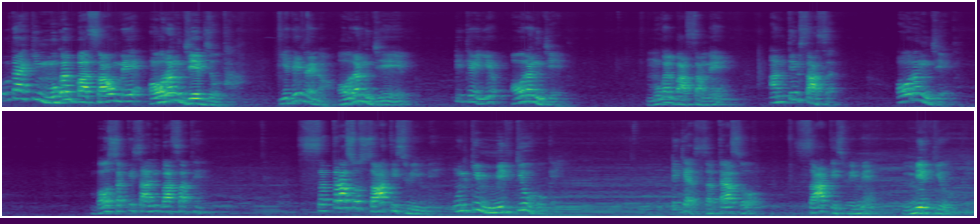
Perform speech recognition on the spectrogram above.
बोलता है कि मुगल बादशाहों में औरंगज़ेब जो था, ये देख रहे ना, औरंगज़ेब, ठीक है, ये औरंगज़ेब, मुगल बादशाह में अंतिम शासक औरंगज़ेब। बहुत शक्तिशाली बादशाह थे। 1707 ईस्वी में उनकी मृत्यु हो गई। ठीक है 1707 ईस्वी में मृत्यु हो गई।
